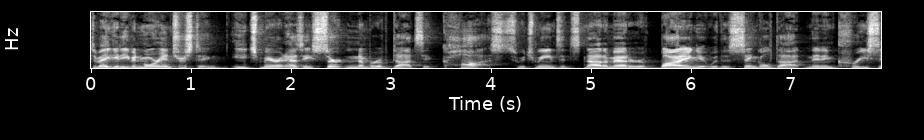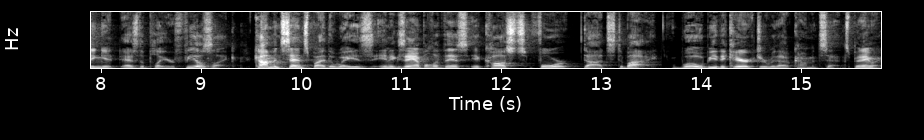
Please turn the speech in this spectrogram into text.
To make it even more interesting, each merit has a certain number of dots it costs, which means it's not a matter of buying it with a single dot and then increasing it as the player feels like. Common sense, by the way, is an example of this. It costs four dots to buy. Woe be the character without common sense. But anyway,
